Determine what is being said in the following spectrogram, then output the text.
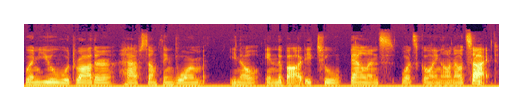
when you would rather have something warm, you know, in the body to balance what's going on outside.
